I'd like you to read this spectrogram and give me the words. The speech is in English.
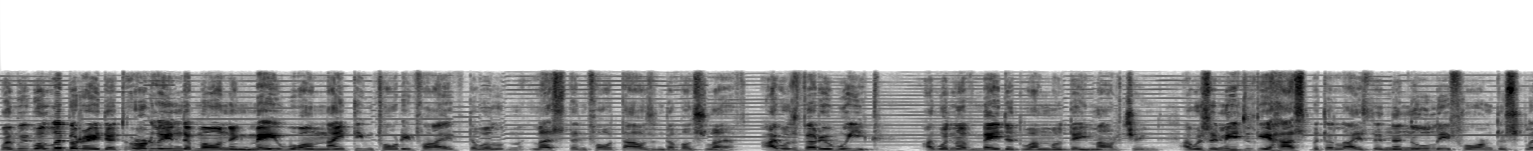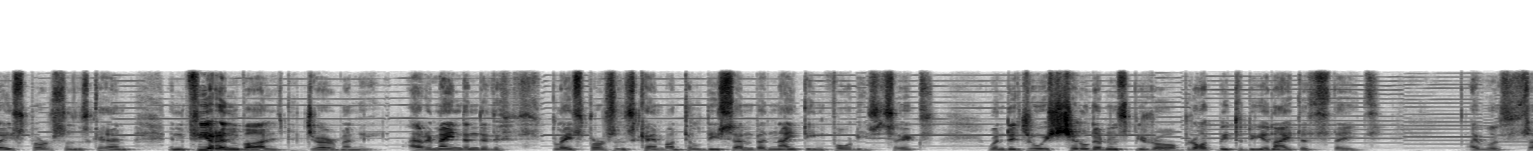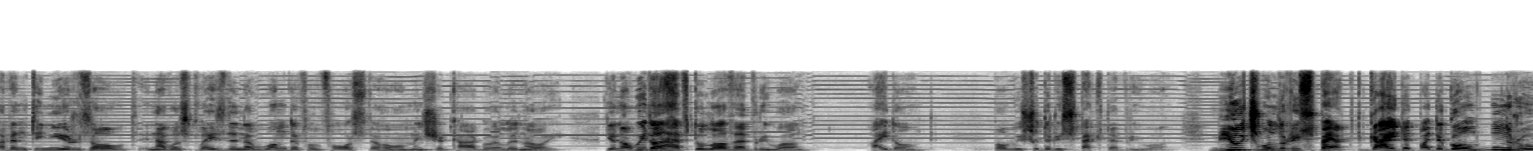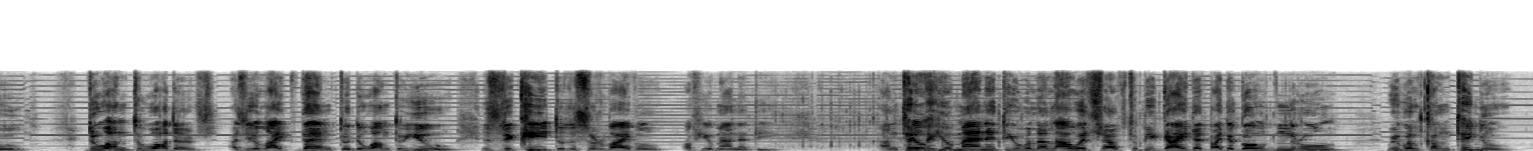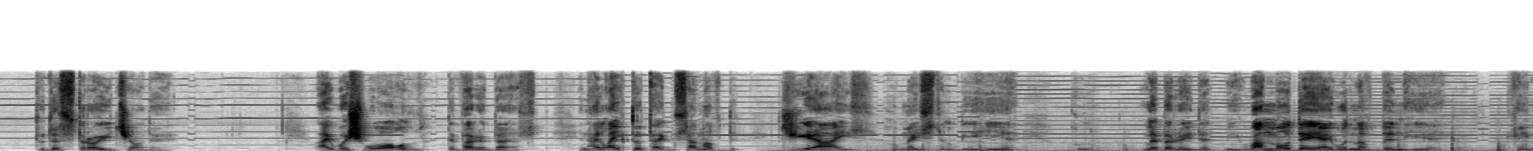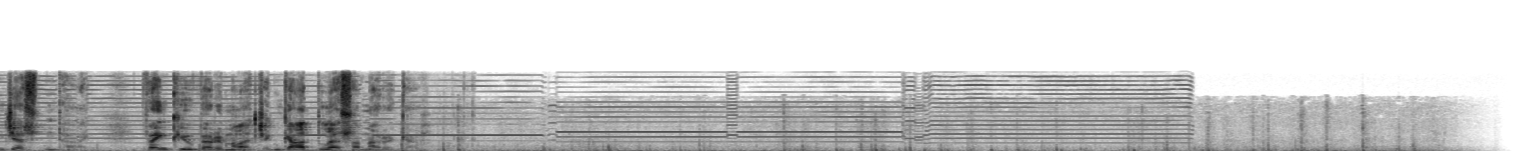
When we were liberated early in the morning, May 1, 1945, there were less than 4,000 of us left. I was very weak. I wouldn't have made it one more day marching. I was immediately hospitalized in a newly formed displaced persons camp in Föhrenwald, Germany. I remained in the displaced persons camp until December 1946 when the Jewish Children's Bureau brought me to the United States. I was 17 years old and I was placed in a wonderful foster home in Chicago, Illinois. You know, we don't have to love everyone. I don't. But we should respect everyone. Mutual respect, guided by the golden rule, do unto others as you like them to do unto you, is the key to the survival of humanity. Until humanity will allow itself to be guided by the golden rule, we will continue to destroy each other. I wish you all the very best. And I like to thank some of the GIs who may still be here, who liberated me. One more day I wouldn't have been here. Came just in time. Thank you very much, and God bless America.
